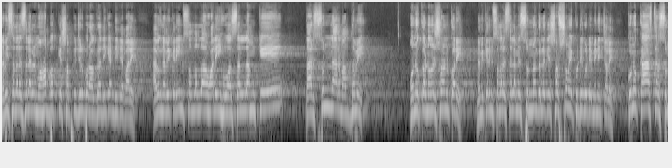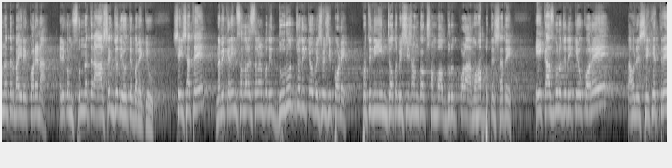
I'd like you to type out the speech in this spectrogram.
নবী সাল্লাহ সাল্লামের মহাব্বতকে সবকিছুর উপর অগ্রাধিকার দিতে পারে এবং নবী করিম সাল্লাহ আলী ওয়াসাল্লামকে তার সুন্নার মাধ্যমে অনুকরণ অনুসরণ করে, নবী করিম সাল্লাহ সাল্লামের শূন্যগুলোকে সবসময় খুঁটি খুঁটি মেনে চলে। কোনো কাজ তার সুন্নতের বাইরে করে না। এরকম সুন্নতের আশেক যদি হতে পারে কেউ, সেই সাথে নবী করিম সাল্লাহ সাল্লামের প্রতি দুরুদ যদি কেউ বেশি বেশি পড়ে, প্রতিদিন যত বেশি সংখ্যক সম্ভব দুরুদ পড়া, মহাব্বতের সাথে এই কাজগুলো যদি কেউ করে তাহলে সেক্ষেত্রে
